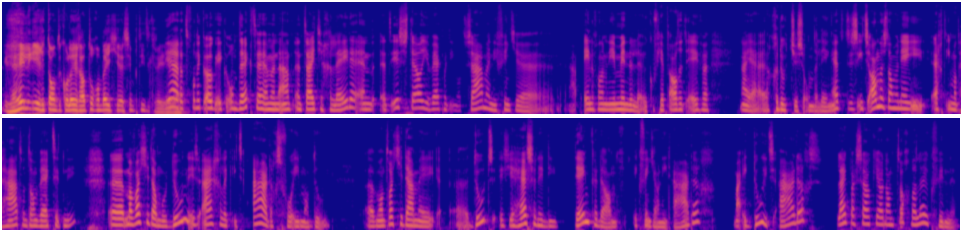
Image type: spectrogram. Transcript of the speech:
hele irritante collega toch een beetje sympathie te creëren? Ja, dat vond ik ook. Ik ontdekte hem een, een tijdje geleden. En het is, stel je werkt met iemand samen en die vind je eh, nou, op een of andere manier minder leuk. Of je hebt altijd even nou ja, gedoetjes onderling. Hè. Het is iets anders dan wanneer je echt iemand haat, want dan werkt het niet. Uh, maar wat je dan moet doen, is eigenlijk iets aardigs voor iemand doen. Uh, want wat je daarmee uh, doet, is je hersenen die denken dan, ik vind jou niet aardig, maar ik doe iets aardigs. Blijkbaar zou ik jou dan toch wel leuk vinden.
